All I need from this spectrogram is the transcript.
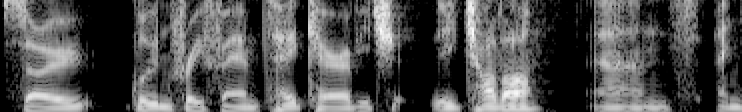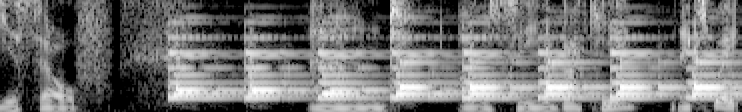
So gluten free fam, take care of each each other, and and yourself. And I will see you back here next week.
